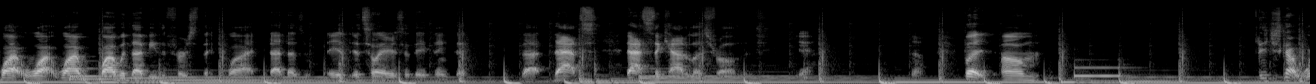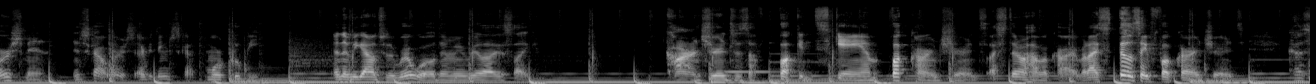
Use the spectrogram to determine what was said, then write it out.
why, why, why, why would that be the first thing? Why that doesn't? It, it's hilarious that they think that that that's that's the catalyst for all this. Yeah, no, but um, it just got worse, man. It just got worse. Everything just got more poopy. And then we got into the real world and we realized like car insurance is a fucking scam. Fuck car insurance. I still don't have a car, but I still say fuck car insurance. Cause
